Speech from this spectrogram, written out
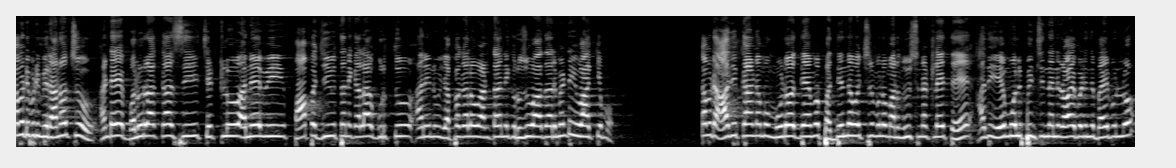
కాబట్టి ఇప్పుడు మీరు అనొచ్చు. అంటే బలురాకాసి చెట్లు అనేవి పాప జీవితానికి ఎలా గుర్తు అని నువ్వు చెప్పగలవు అంటానికి రుజువు ఆధారం అంటే ఈ వాక్యము. కాబట్టి ఆది కాండము మూడో అధ్యాయము పద్దెనిమిదవ వచనములో మనం చూసినట్లయితే అది ఏం మొలిపించిందని రాయబడింది బైబిల్లో?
